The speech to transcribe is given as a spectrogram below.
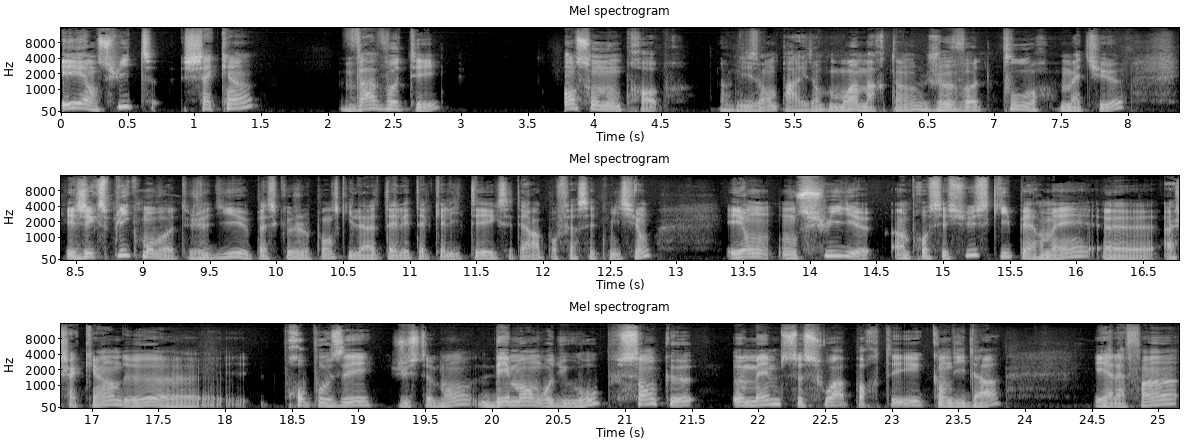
Et ensuite, chacun va voter en son nom propre en disant, par exemple, moi, Martin, je vote pour Mathieu, et j'explique mon vote. Je dis parce que je pense qu'il a telle et telle qualité, etc., pour faire cette mission. Et on, on suit un processus qui permet euh, à chacun de euh, proposer justement des membres du groupe sans que eux-mêmes se soient portés candidats. Et à la fin,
